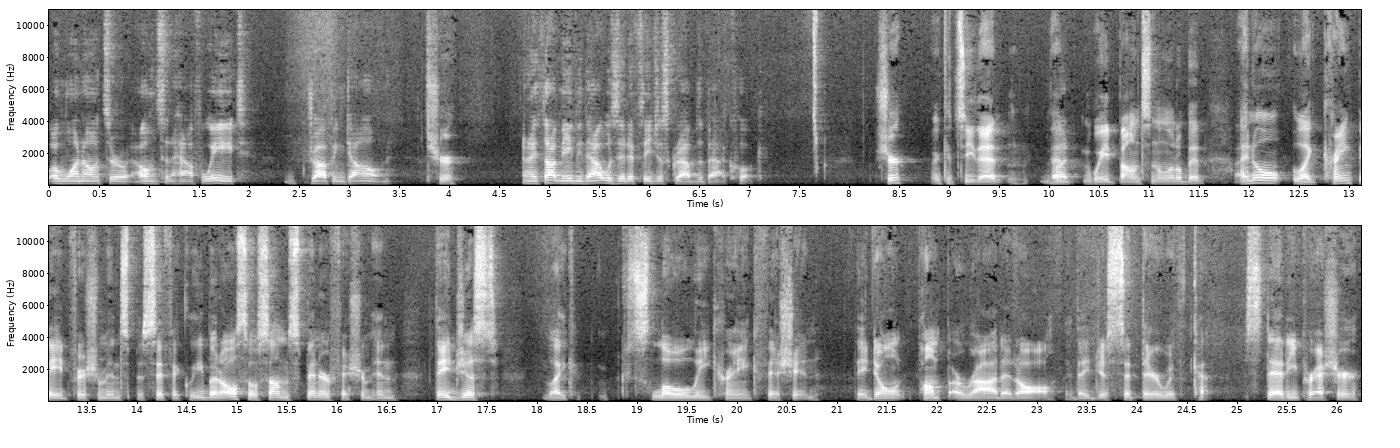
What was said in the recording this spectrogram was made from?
a one ounce or ounce and a half weight dropping down, Sure. and I thought maybe that was it if they just grabbed the back hook. Sure, I could see that. That weight bouncing a little bit. I know, like crankbait fishermen specifically, but also some spinner fishermen, they just like slowly crank fish in. They don't pump a rod at all. They just sit there with steady pressure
